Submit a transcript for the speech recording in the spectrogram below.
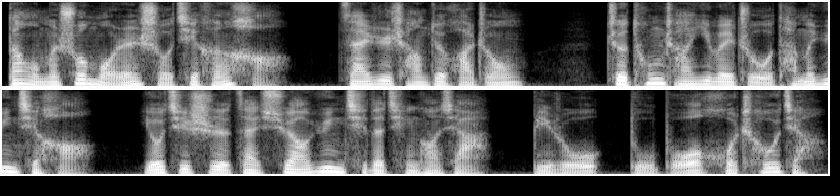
当我们说某人手气很好，在日常对话中，这通常意味着他们运气好，尤其是在需要运气的情况下，比如赌博或抽奖。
